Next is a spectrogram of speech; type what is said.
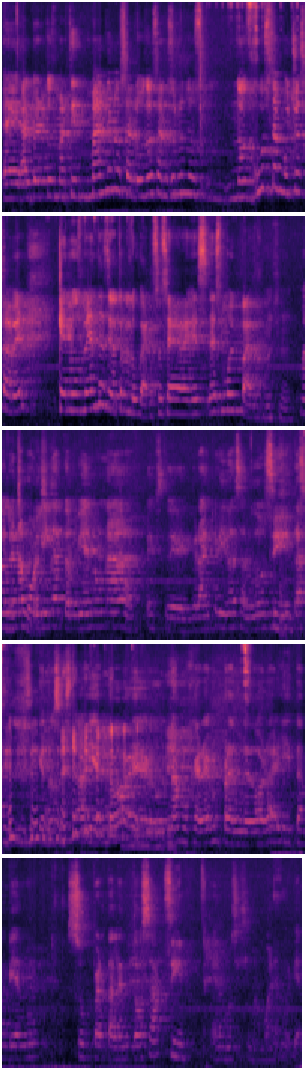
eh, Alberto Martín, mándenos saludos, a nosotros nos, nos gusta mucho saber que nos ven desde otros lugares, o sea, es, es muy padre. Malena. Molina también una este, gran querida, saludos Sí, que nos está viendo, eh, una mujer emprendedora y también súper talentosa, Sí. hermosísima, bueno, muy bien.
